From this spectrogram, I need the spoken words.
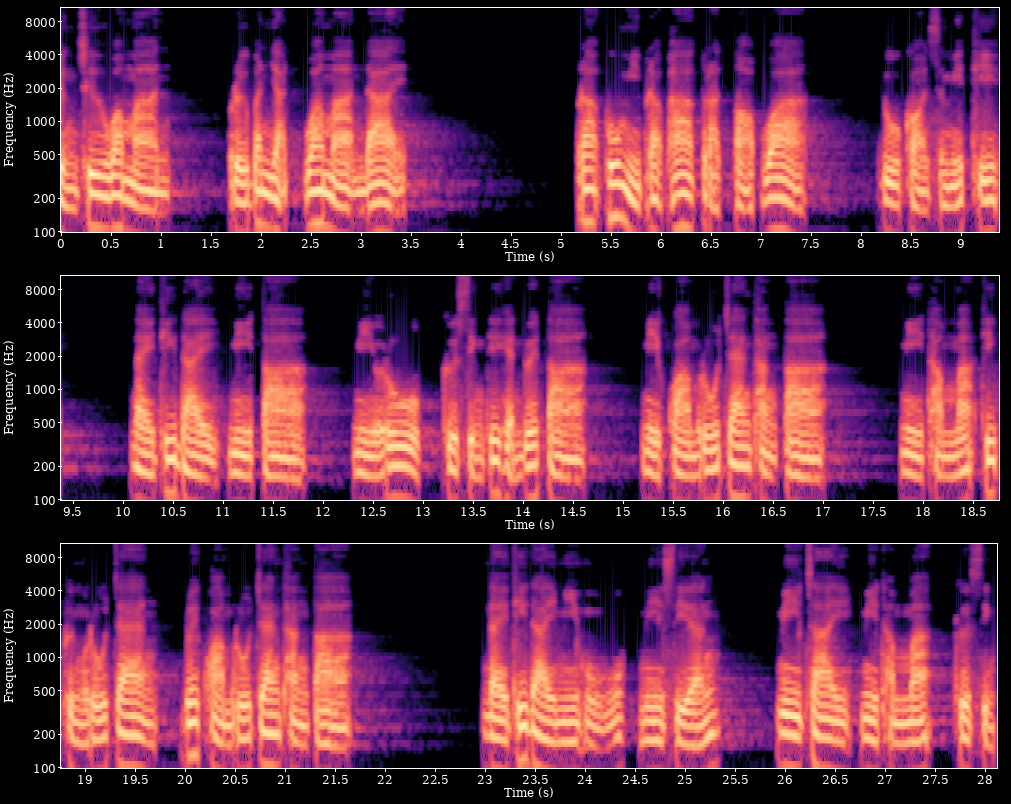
จึงชื่อว่ามารหรือบัญญัติว่ามารได้ พระผู้มีพระภาคตรัสตอบว่า ดูก่อนสมิทธิ ในที่ใดมีตา มีรูปคือสิ่งที่เห็นด้วยตา มีความรู้แจ้งทางตา มีธรรมะที่พึงรู้แจ้งด้วยความรู้แจ้งทางตา ในที่ใดมีหู มีเสียง มีใจ มีธรรมะ คือสิ่ง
